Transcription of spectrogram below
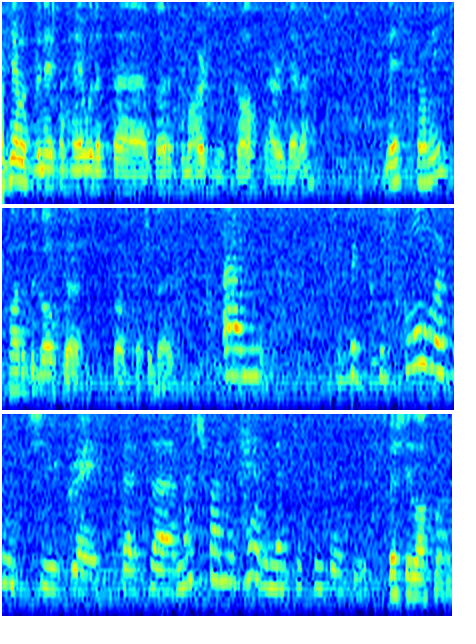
We're here with Vanessa Haywood at the Vodacom Origins of Golf, Arabella. Ness, tell me, how did the golf go last couple of days? Um, the, the score wasn't too great, but uh, much fun was had, and that's what's important. Especially last night,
